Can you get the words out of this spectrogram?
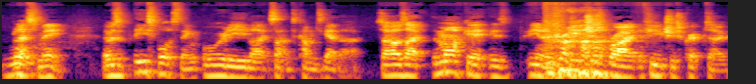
Bless me. There was an esports thing already like starting to come together. So I was like, the market is you know the future's bright, the future's crypto,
